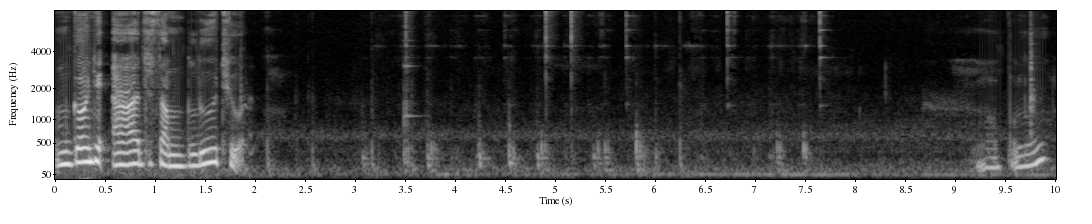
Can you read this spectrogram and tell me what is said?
I'm going to add some blue to it. Blue.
